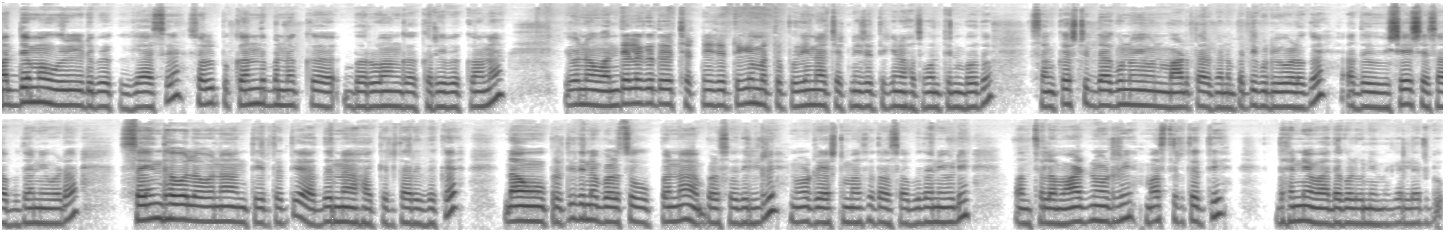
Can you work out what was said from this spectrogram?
ಮಧ್ಯಮ ಉರಿ ಇಡಬೇಕು ಗ್ಯಾಸ್. ಸ್ವಲ್ಪ ಕಂದು ಬಣ್ಣಕ್ಕೆ ಬರುವಂಗೆ ಕರಿಬೇಕು ಅವನ್ನ ಇವನ್ನ ಒಂದೆಲಗದ ಚಟ್ನಿ ಜೊತೆಗೆ ಮತ್ತು ಪುದೀನ ಚಟ್ನಿ ಜೊತೆಗೆ ಹಚ್ಕೊಂಡು ತಿನ್ಬೋದು. ಸಂಕಷ್ಟಿದ್ದಾಗೂ ಇವನು ಮಾಡ್ತಾರೆ ಗಣಪತಿ ಗುಡಿ ಒಳಗೆ. ಅದು ವಿಶೇಷ ಸಾಬುದಾನಿ ವಡೆ. ಸೈಂಧವ ಲವಣ ಅಂತ ಇರ್ತೈತಿ, ಅದನ್ನು ಹಾಕಿರ್ತಾರೆ ಇದಕ್ಕೆ. ನಾವು ಪ್ರತಿದಿನ ಬಳಸೋ ಉಪ್ಪನ್ನು ಬಳಸೋದಿಲ್ಲ ರೀ ನೋಡಿರಿ ಎಷ್ಟು ಮಸ್ತ್ ಅದಾವೆ ಸಾಬುದಾನಿ ಒಂದು ಸಲ ಮಾಡಿ ನೋಡಿರಿ. ಮಸ್ತ್ ಇರ್ತೈತಿ. ಧನ್ಯವಾದಗಳು ನಿಮಗೆಲ್ಲರಿಗೂ.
